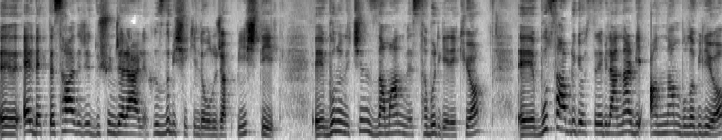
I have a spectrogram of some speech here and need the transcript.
E, elbette sadece düşüncelerle hızlı bir şekilde olacak bir iş değil. E, bunun için zaman ve sabır gerekiyor. E, bu sabrı gösterebilenler bir anlam bulabiliyor.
